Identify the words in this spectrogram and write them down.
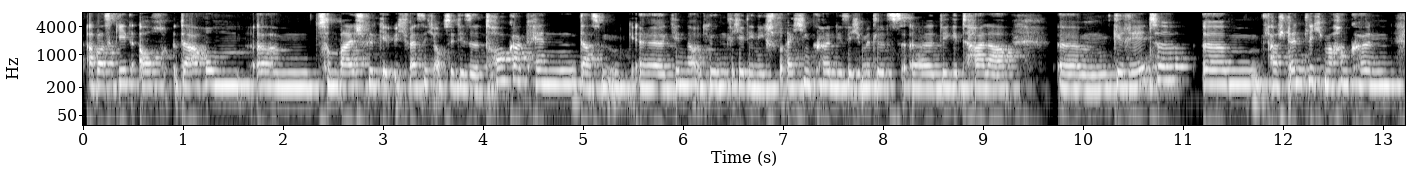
Aber es geht auch darum, ähm, zum Beispiel, ich weiß nicht, ob Sie diese Talker kennen, dass äh, Kinder und Jugendliche, die nicht sprechen können, die sich mittels äh, digitaler ähm, Geräte ähm, verständlich machen können.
